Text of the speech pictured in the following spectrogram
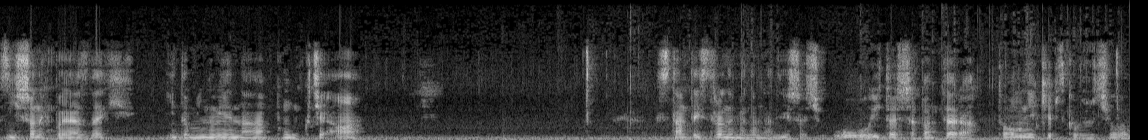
zniszczonych pojazdach i dominuje na punkcie A. Z tamtej strony będą nadjeżdżać. Uuu, i to jeszcze Pantera. To mnie kiepsko wrzuciło.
